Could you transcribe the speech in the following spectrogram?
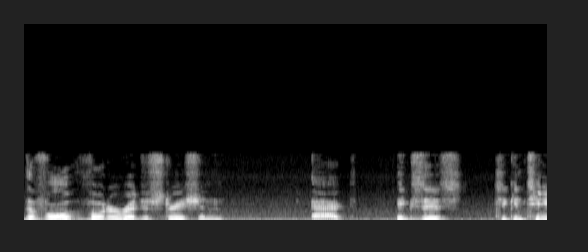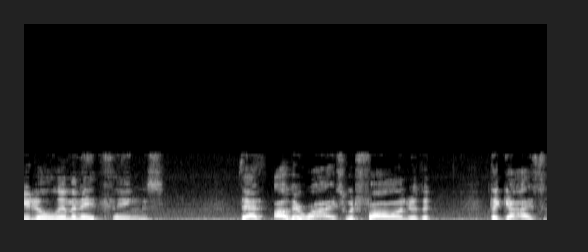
the Voter Registration Act exists to continue to eliminate things that otherwise would fall under the, the guise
